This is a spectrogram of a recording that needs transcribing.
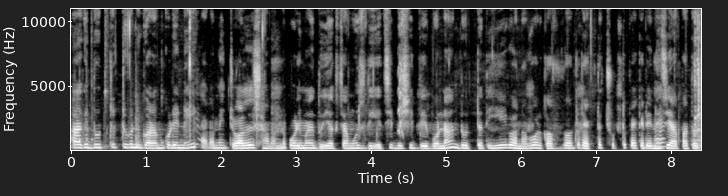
আগে দুধটা একটুখানি গরম করে নেই। আর আমি জল সামান্য পরিমাণে দুই এক চামচ দিয়েছি, বেশি দেব না। দুধটা দিয়েই বানাবো। আর কফি পাউডার একটা ছোট্ট প্যাকেট এনেছি আপাতত,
